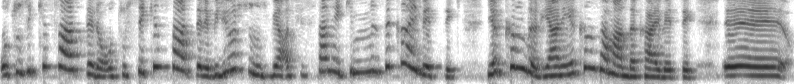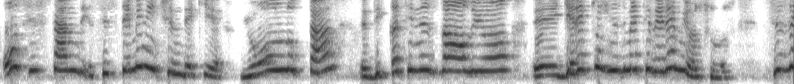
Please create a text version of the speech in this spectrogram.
32 saatlere, 38 saatlere biliyorsunuz bir asistan hekimimizi kaybettik. Yakındır yani yakın zamanda kaybettik. Ee, o sistem sistemin içindeki yoğunluktan e, dikkatiniz dağılıyor, e, gerekli hizmeti veremiyorsunuz. Size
